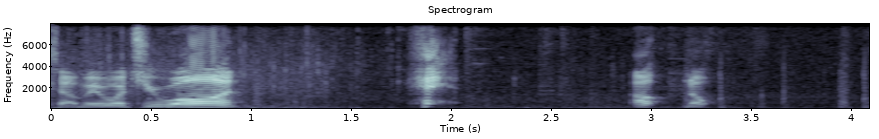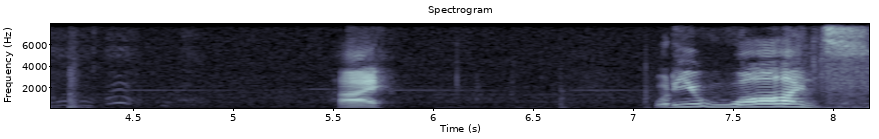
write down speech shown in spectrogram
Tell me what you want. Hey. Oh, nope. Hi. What do you want?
